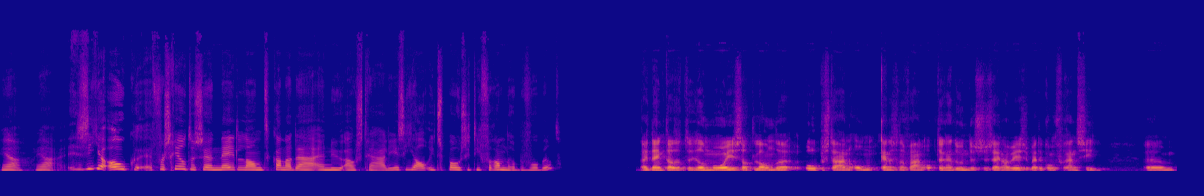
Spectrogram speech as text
Ja, ja. Zie je ook verschil tussen Nederland, Canada en nu Australië? Zie je al iets positiefs veranderen bijvoorbeeld? Ik denk dat het heel mooi is dat landen openstaan om kennis en ervaring op te gaan doen. Dus ze zijn aanwezig bij de conferentie. Um,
